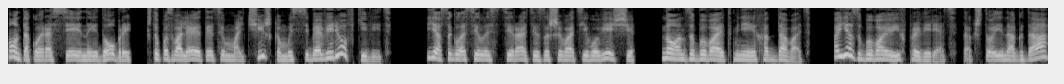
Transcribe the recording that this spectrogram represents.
Он такой рассеянный и добрый, что позволяет этим мальчишкам из себя веревки вить. Я согласилась стирать и зашивать его вещи, но он забывает мне их отдавать, а я забываю их проверять, так что иногда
